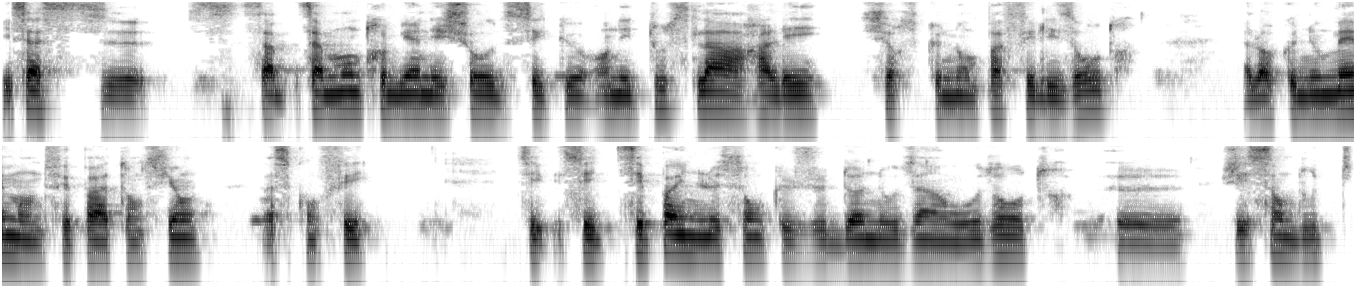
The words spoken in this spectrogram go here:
Et ça, ça, montre bien les choses, c'est qu'on est tous là à râler sur ce que n'ont pas fait les autres, alors que nous-mêmes, on ne fait pas attention à ce qu'on fait c'est pas une leçon que je donne aux uns ou aux autres. Euh, J'ai sans doute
